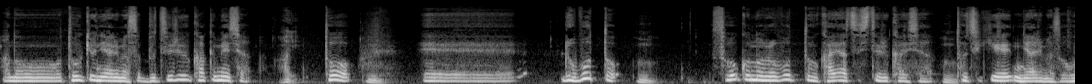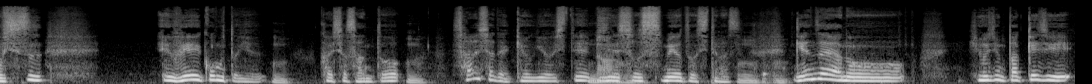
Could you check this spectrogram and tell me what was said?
あ、あの東京にあります物流革命社と、はい。うん、えー、ロボット、うん倉庫のロボットを開発している会社、うん、栃木県にありますオフィス FA コムという会社さんと3社で協議をしてビジネスを進めようとしています。現在あの標準パッケージ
